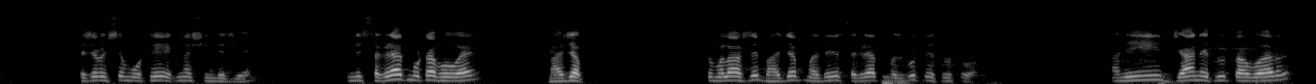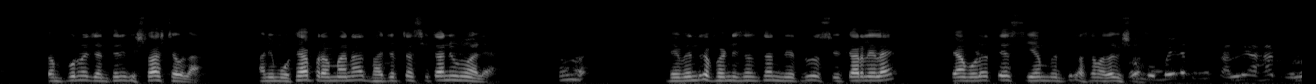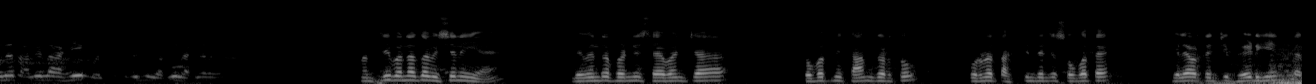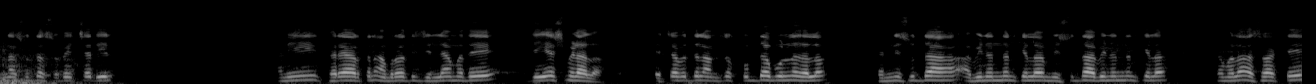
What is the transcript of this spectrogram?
त्याच्यापेक्षा मोठे एकनाथ शिंदेजी आहे. आणि सगळ्यात मोठा भाऊ आहे भाजप. तर मला असं भाजपमध्ये सगळ्यात मजबूत नेतृत्व आणि ज्या नेतृत्वावर संपूर्ण जनतेने विश्वास ठेवला आणि मोठ्या प्रमाणात भाजपच्या सीटा निवडून आल्या देवेंद्र फडणवीसांचं नेतृत्व स्वीकारलेलं आहे. त्यामुळं ते सी एम बनतील असा माझा विश्वास. मुंबईला तुम्ही चालले आहात बोलवण्यात आलेलं आहे मंत्रिपदाची वर्णी लागणार आहे. मंत्रिपदाचा विषय नाही आहे. देवेंद्र फडणवीस साहेबांच्या सोबत मी काम करतो. पूर्ण ताकदीन त्यांच्यासोबत आहे. गेल्यावर त्यांची भेट घेईन. त्यांना सुद्धा शुभेच्छा देईल. आणि खऱ्या अर्थानं अमरावती जिल्ह्यामध्ये जे यश मिळालं त्याच्याबद्दल आमचं खूपदा बोलणं झालं. त्यांनी सुद्धा अभिनंदन केलं मी सुद्धा अभिनंदन केलं. तर मला असं वाटते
